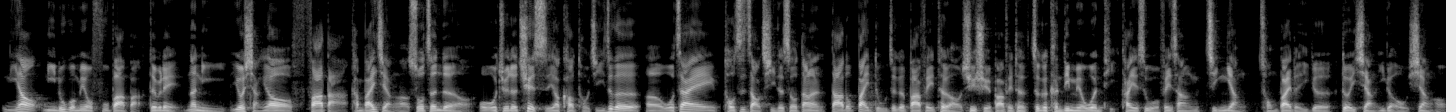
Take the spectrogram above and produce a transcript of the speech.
你要你如果没有富爸爸，对不对？那你又想要发达？坦白讲啊，说真的哦，我我觉得确实要靠投机。这个呃，我在投资早期的时候，当然大家都拜读这个巴菲特哦，去学巴菲特，这个肯定没有问题。他也是我非常敬仰、崇拜的一个对象，一个偶像哦。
